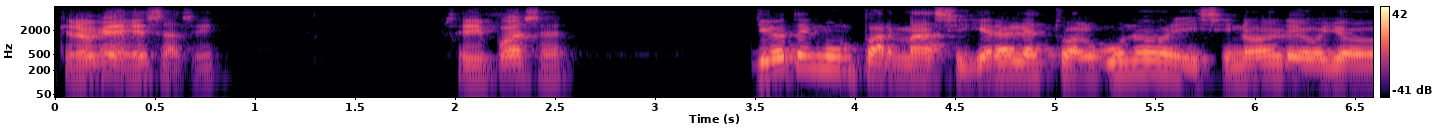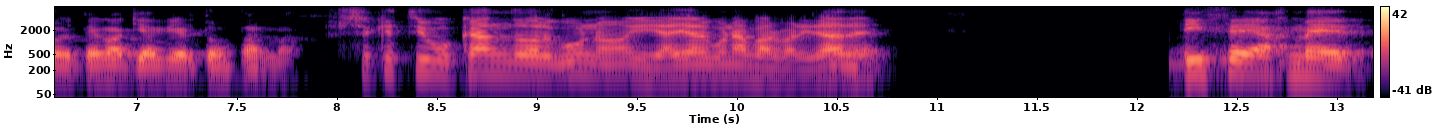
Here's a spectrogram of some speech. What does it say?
Creo que es esa, sí. Sí, puede ser. Yo tengo un par más, si quieres lees tú alguno y si no leo yo, tengo aquí abierto un par más. Sé que estoy buscando algunos y hay algunas barbaridades. Dice Ahmed,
